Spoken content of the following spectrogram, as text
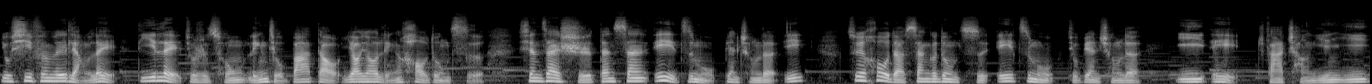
又细分为两类。第一类就是从零九八到幺幺零号动词，现在时单三 A 字母变成了 A，最后的三个动词 A 字母就变成了 E A，发长音 E。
